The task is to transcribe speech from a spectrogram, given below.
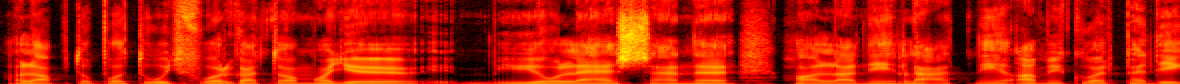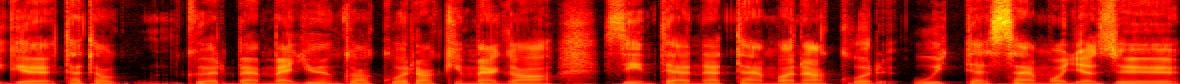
a laptopot úgy forgatom, hogy jól lehessen hallani, látni, amikor pedig, tehát a körben megyünk, akkor aki meg az interneten van, akkor úgy teszem, hogy az ő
